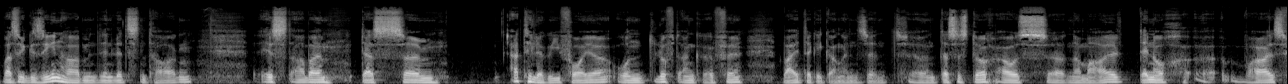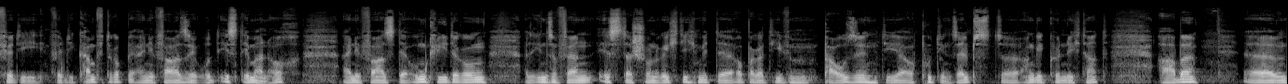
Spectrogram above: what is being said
Was wir gesehen haben in den letzten Tagen, ist aber, dass ähm, Artilleriefeuer und Luftangriffe weitergegangen sind. Äh, das ist durchaus äh, normal. Dennoch äh, war es für die, für die Kampftruppe eine Phase und ist immer noch eine Phase der Umgliederung. Also insofern ist das schon richtig mit der operativen Pause, die ja auch Putin selbst angekündigt hat. Aber äh,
